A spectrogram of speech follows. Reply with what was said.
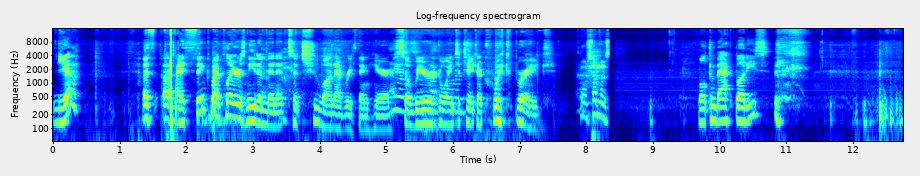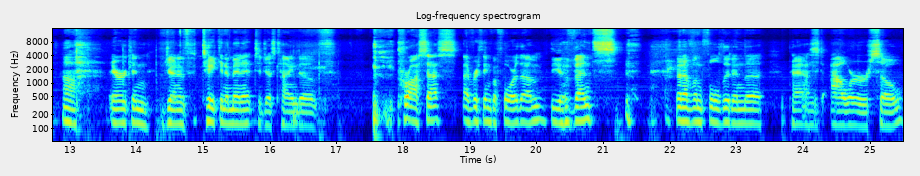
Yeah. I, th- I I think my players need a minute to chew on everything here, I so also we're got going to lunch. take a quick break. Oh, someone's. Welcome back, buddies. uh, Eric and Jen have taken a minute to just kind of process everything before them, the events that have unfolded in the past hour or so.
